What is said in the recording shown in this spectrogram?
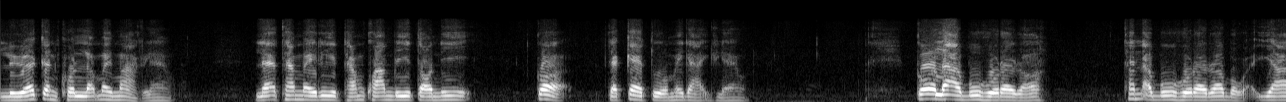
เหลือกันคนละไม่มากแล้ว และถ้าไม่รีบทำความดีตอนนี้ ก็จะแก้ตัวไม่ได้อีกแล้ว ก็ละอบูฮุไรรอท่านอบูฮุไรรอบอกว่ายา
